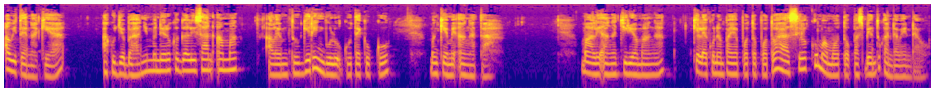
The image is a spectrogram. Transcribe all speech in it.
Awi tenak ya, aku jabahannya mendero kegalisan amak, alem tu giring buluku tekuku, mengkeme angatah. Mali angat jadi amangat, kile aku nampaya foto-foto hasilku mamoto pas bentuk kanda wendau.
